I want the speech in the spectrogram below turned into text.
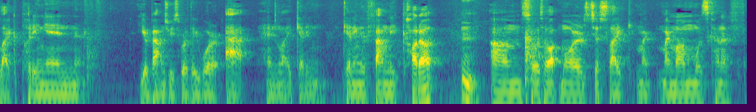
like putting in your boundaries where they were at and like getting getting the family caught up. Um, so it's a lot more it's just like my, my mom was kind of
